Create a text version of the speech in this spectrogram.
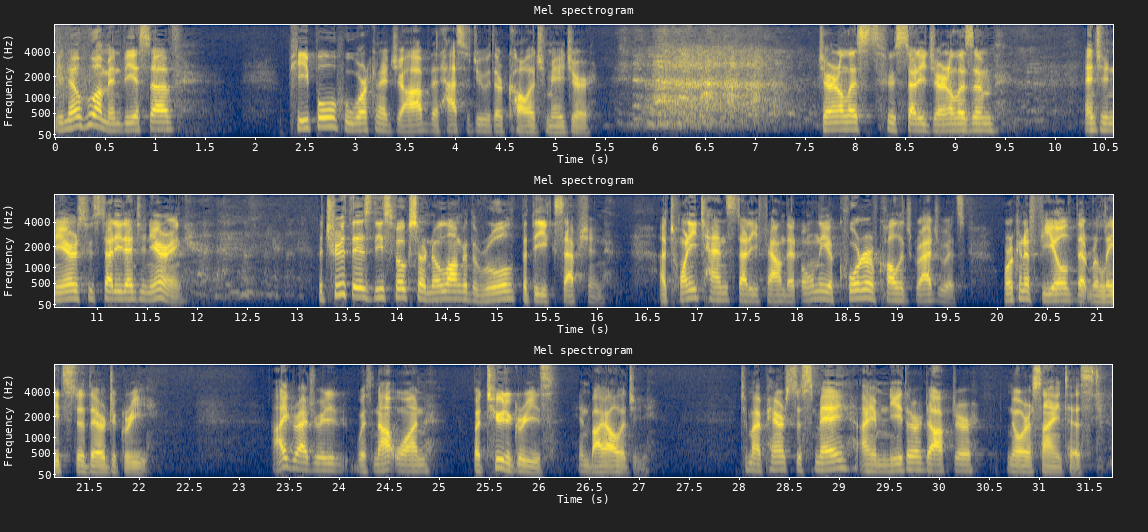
You know who I'm envious of? People who work in a job that has to do with their college major. Journalists who study journalism, engineers who studied engineering. The truth is, these folks are no longer the rule, but the exception. A 2010 study found that only a quarter of college graduates work in a field that relates to their degree. I graduated with not one, but two degrees in biology. To my parents' dismay, I am neither a doctor nor a scientist.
